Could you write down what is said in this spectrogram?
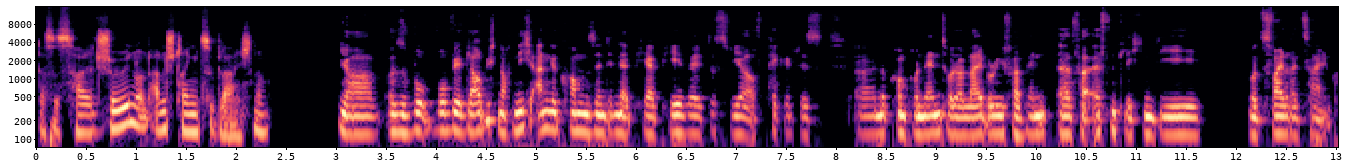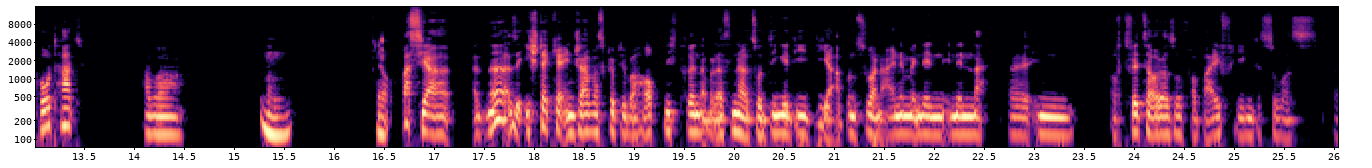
das ist halt schön und anstrengend zugleich, ne? Ja, also wo, wo wir, glaube ich, noch nicht angekommen sind in der PHP-Welt, dass wir auf Packages äh, eine Komponente oder Library verwend, äh, veröffentlichen, die nur zwei, drei Zeilen Code hat. Aber mhm. ja. was ja, ne, also ich stecke ja in JavaScript überhaupt nicht drin, aber das sind halt so Dinge, die, die ab und zu an einem in den, in den, äh, in, auf Twitter oder so vorbeifliegen, dass sowas äh,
